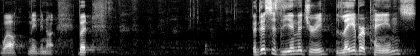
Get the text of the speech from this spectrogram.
well, maybe not, but but this is the imagery labor pains.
